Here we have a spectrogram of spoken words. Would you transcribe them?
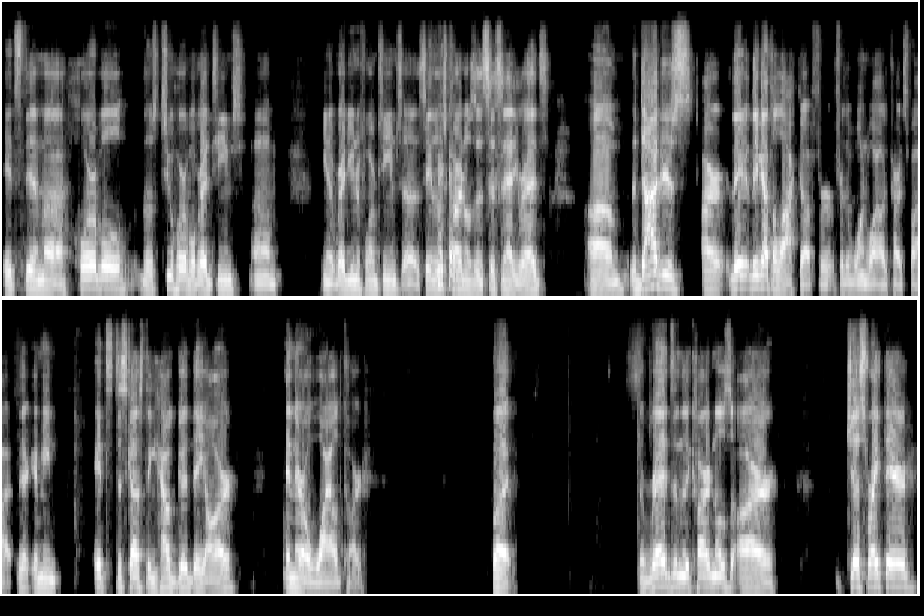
it's them uh horrible those two horrible red teams. Um, you know, red uniform teams, uh St. Louis Cardinals and Cincinnati Reds. Um, the Dodgers are they they've got the locked up for for the one wild card spot. They're, I mean, it's disgusting how good they are, and they're a wild card. But the Reds and the Cardinals are just right there.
